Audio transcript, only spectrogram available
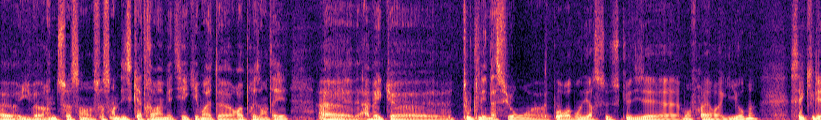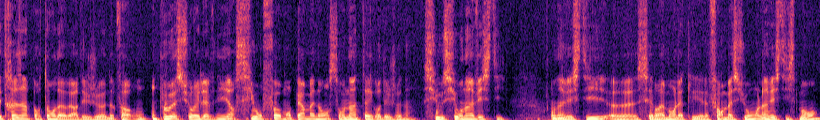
Euh, il va y avoir une 70-80 métiers qui vont être euh, représentés euh, avec euh, toutes les nations. euh. Pour rebondir sur ce que disait mon frère Guillaume, c'est qu'il est très important d'avoir des jeunes. Enfin, on, on peut assurer l'avenir si on forme en permanence, on intègre des jeunes. Si aussi on investit. On investit, euh, c'est vraiment la clé. La formation, l'investissement.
